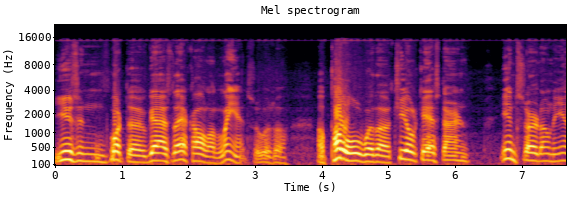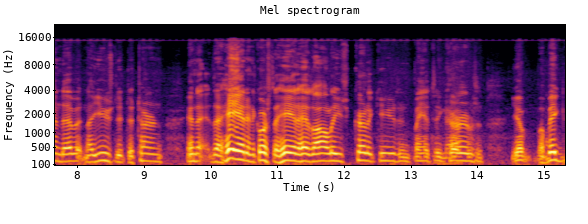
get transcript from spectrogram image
using what the guys there call a lance. It was a, a pole with a chilled cast iron insert on the end of it, and they used it to turn. And the, the head, and of course the head has all these curlicues and fancy No. curves. And, yep, a big,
